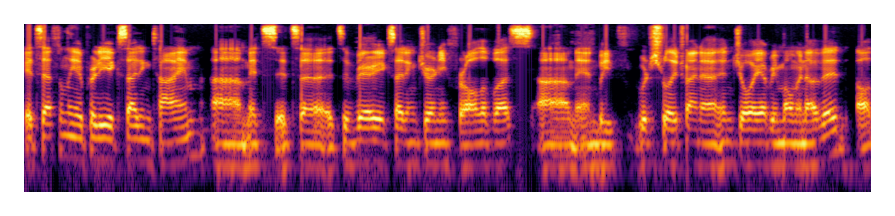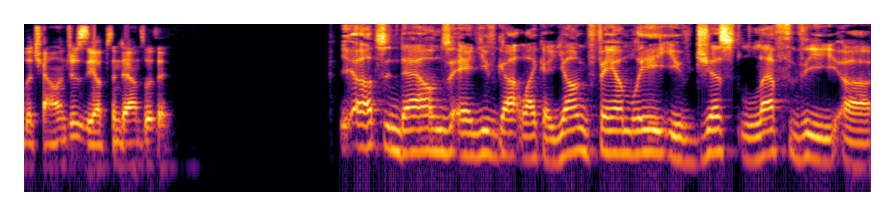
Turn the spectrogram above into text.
it's definitely a pretty exciting time. Um, it's it's a it's a very exciting journey for all of us, um, and we we're just really trying to enjoy every moment of it, all the challenges, the ups and downs with it ups and downs and you've got like a young family you've just left the uh,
